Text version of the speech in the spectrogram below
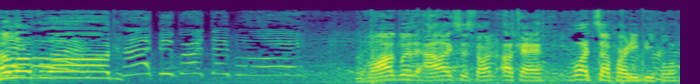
Hello, vlog! Happy birthday, boy. Vlog with Alex is phone? Okay. What's up, party people?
